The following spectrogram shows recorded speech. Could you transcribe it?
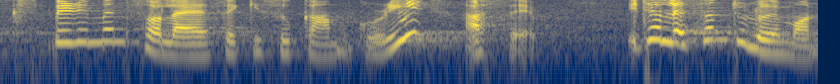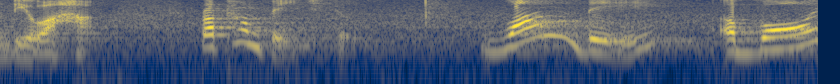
এক্সপেৰিমেণ্ট চলাই আছে কিছু কাম কৰি আছে। এতিয়া লেচনটোলৈ মন দিওঁ আহা। প্ৰথম পেজটো one day A boy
